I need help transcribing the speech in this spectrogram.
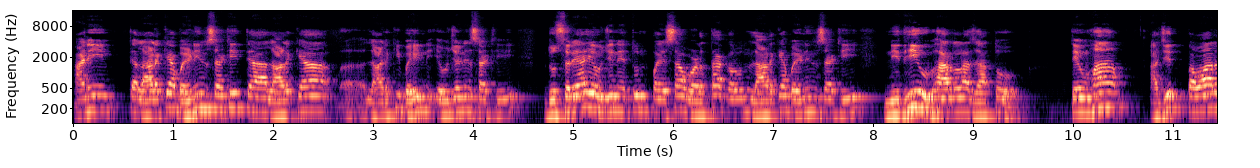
आणि त्या लाडक्या बहिणींसाठी त्या लाडक्या लाडकी बहीण योजनेसाठी दुसऱ्या योजनेतून पैसा वळता करून लाडक्या बहिणींसाठी निधी उभारला जातो तेव्हा अजित पवार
